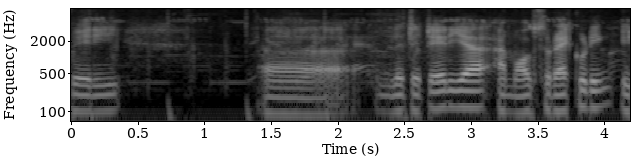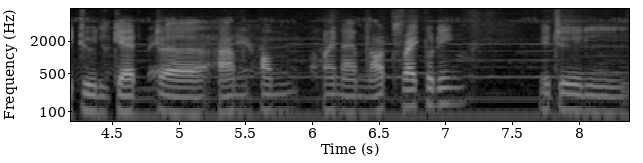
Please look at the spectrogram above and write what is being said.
very uh, limited area. I'm also recording. It will get uh, I'm, um, when I'm not recording it will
